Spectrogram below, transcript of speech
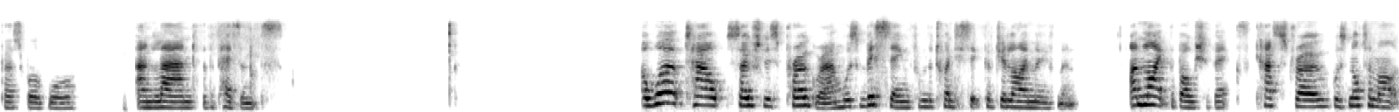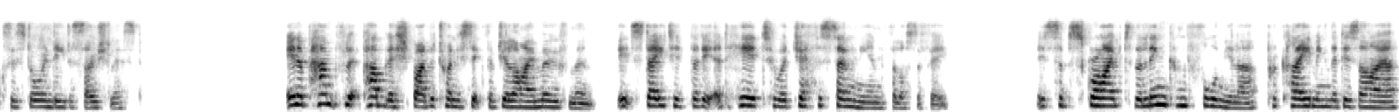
First World War, and land for the peasants. A worked out socialist program was missing from the 26th of July movement. Unlike the Bolsheviks, Castro was not a Marxist or indeed a socialist. In a pamphlet published by the 26th of July movement, it stated that it adhered to a Jeffersonian philosophy. It subscribed to the Lincoln formula proclaiming the desire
